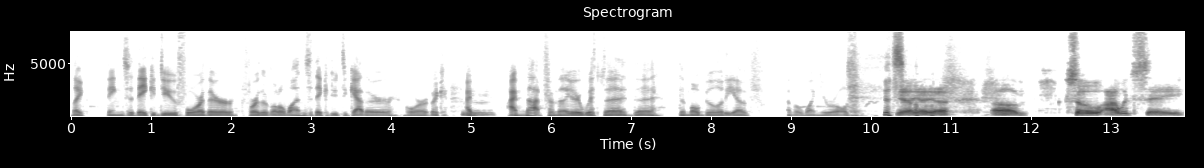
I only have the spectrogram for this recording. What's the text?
like things that they could do for their for their little ones that they could do together, or like mm. I'm I'm not familiar with the the the mobility of of a one year old. so. Yeah, yeah, yeah. Um, so I would say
